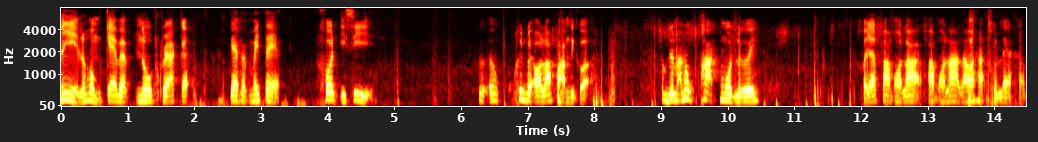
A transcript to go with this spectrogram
นี่แล้วผมแกะแบบ no crack อะแกะแบบไม่แตก โคตร easy เออ เออขึ้นไปออร่าฟาร์มดีกว่าสมเด็จมันผมผักหมดเลย ขออนุญาตฟาร์มออร่าฟาร์มออร่าแล้วอาหารคนแรกครับ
